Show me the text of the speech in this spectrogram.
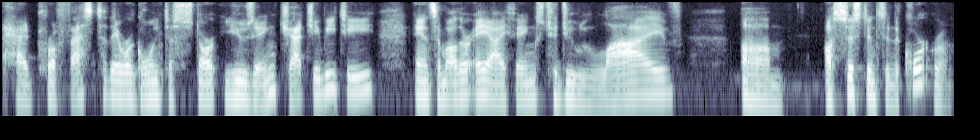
had professed they were going to start using ChatGPT and some other AI things to do live um, assistance in the courtroom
